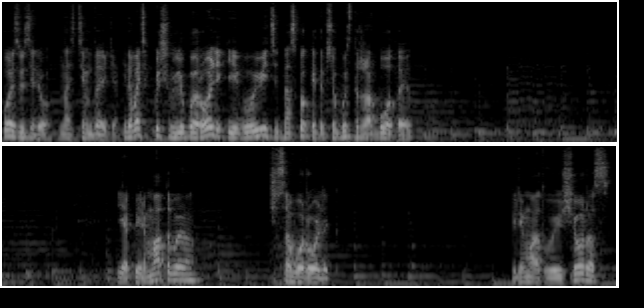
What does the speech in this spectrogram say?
пользователю на Steam Deck? И давайте включим любой ролик, и вы увидите, насколько это все быстро работает. Я перематываю часовой ролик перематываю еще раз.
